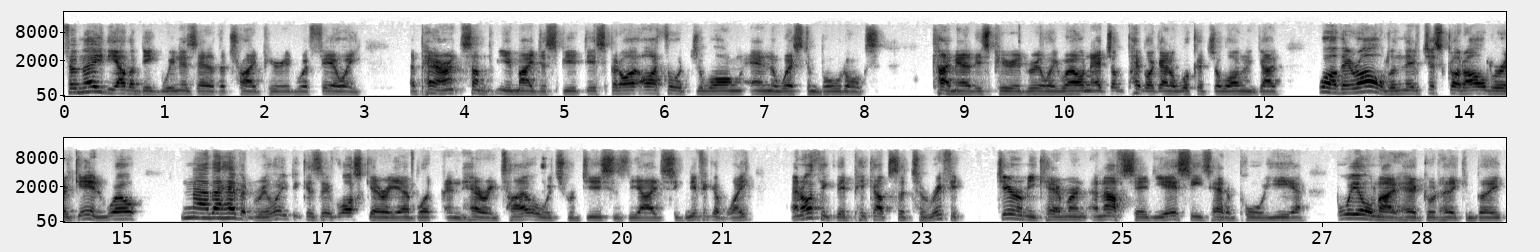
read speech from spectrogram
for me, the other big winners out of the trade period were fairly apparent. Some you may dispute this, but I, I thought Geelong and the Western Bulldogs came out of this period really well. Now, people are going to look at Geelong and go, well, they're old and they've just got older again. Well, no, they haven't really because they've lost Gary Ablett and Harry Taylor, which reduces the age significantly. And I think their pickups are terrific. Jeremy Cameron, enough said, yes, he's had a poor year, but we all know how good he can be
